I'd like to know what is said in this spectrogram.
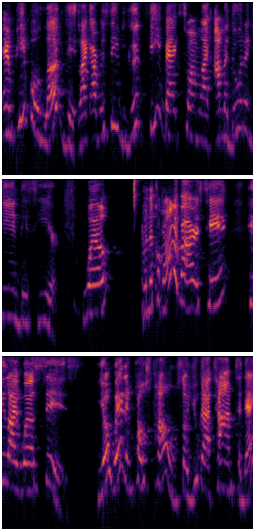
and people loved it. Like I received good feedback. So I'm like, I'm going to do it again this year. Well, when the coronavirus hit, he like, well, sis, your wedding postponed. So you got time today.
